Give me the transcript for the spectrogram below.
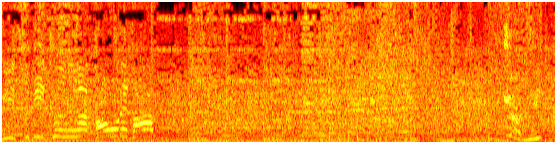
美杉君が倒れた。何？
